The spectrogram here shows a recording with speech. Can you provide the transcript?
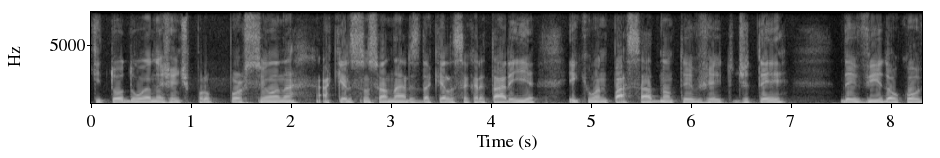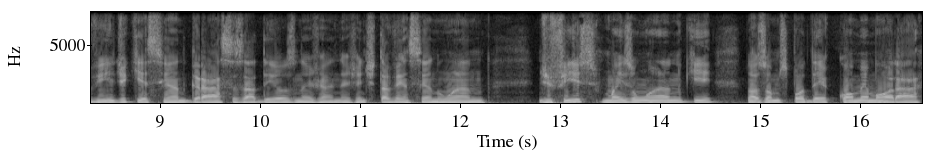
Que todo ano a gente proporciona aqueles funcionários daquela secretaria e que o ano passado não teve jeito de ter devido ao Covid, que esse ano, graças a Deus, né, Jane, a gente está vencendo um ano difícil, mas um ano que nós vamos poder comemorar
